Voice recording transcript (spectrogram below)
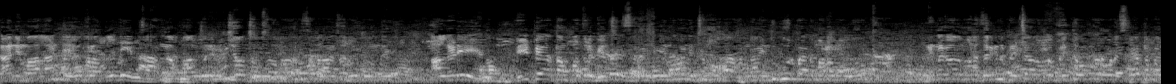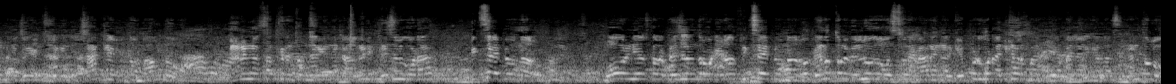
కానీ మా లాంటి యువకులందరూ ఉత్సాహంగా పాల్గొని విజయోత్సవం సభ- జరుగుతుంది. ఆల్రెడీ బీపీఆర్ దంపతులు గెలిచేశారండి ఎందుకంటే చిన్న ఉదాహరణ. ఇందుకూరుపేట మండలంలో నిన్నగా మన జరిగిన ప్రచారంలో ప్రతి ఒక్కరు కూడా శ్వేత పంపిణీ చేయడం జరిగింది. చాక్లెట్తో బాంబులు ఘనంగా సత్కరించడం జరిగింది. ఆల్రెడీ ప్రజలు కూడా ఫిక్స్ అయిపోయి ఉన్నారు. ఓవర్ నియోజకవర్గ ప్రజలందరూ కూడా ఈరోజు ఫిక్స్ అయిపోయి ఉన్నారు. వినతులు వెల్లుగా వస్తున్నాయి మేడం గారికి ఎప్పుడు కూడా అధికార పార్టీ ఎమ్మెల్యేలకు వెళ్ళాల్సిన వినతులు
